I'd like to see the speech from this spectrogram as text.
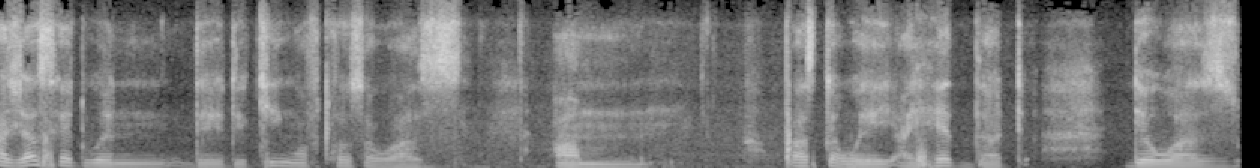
I just heard when the, the king of Xhosa was um, passed away, I heard that there was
